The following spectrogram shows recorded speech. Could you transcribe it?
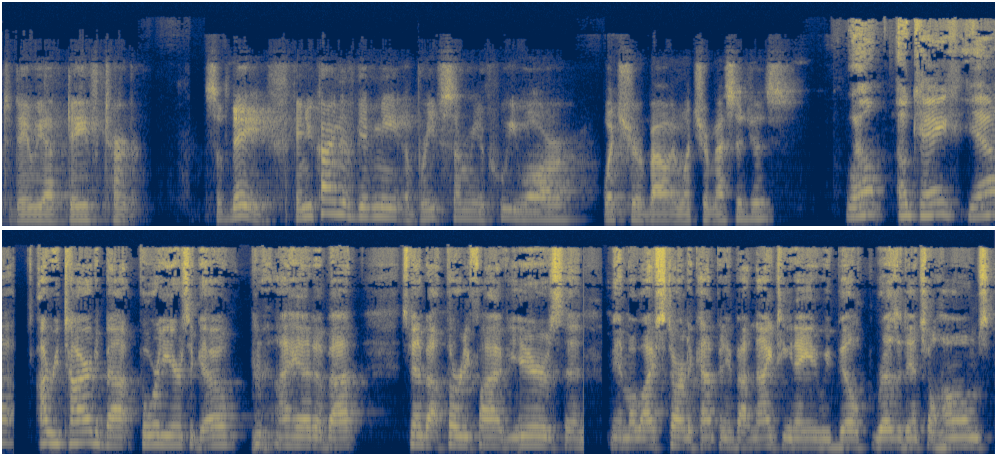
Today we have Dave Turner. So, Dave, can you kind of give me a brief summary of who you are, what you're about, and what your message is? Well, okay, yeah. I retired about four years ago. I had about spent about 35 years, and me and my wife started a company about 1980. We built residential homes,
